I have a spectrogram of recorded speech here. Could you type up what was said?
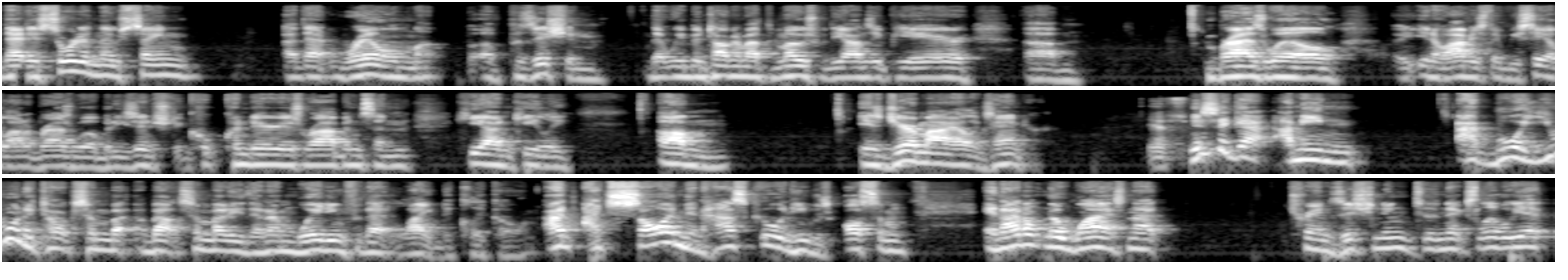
that is sort of in those same uh, that realm of position that we've been talking about the most with Yhonzae Pierre, um, Braswell. You know, obviously we see a lot of Braswell, but he's interesting. Quandarrius Robinson, Keon Keeley, um, is Jeremiah Alexander. Yes, this is a guy. I mean, I, boy, you want to talk some, about somebody that I'm waiting for that light to click on. I, I saw him in high school and he was awesome. And I don't know why it's not transitioning to the next level yet.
